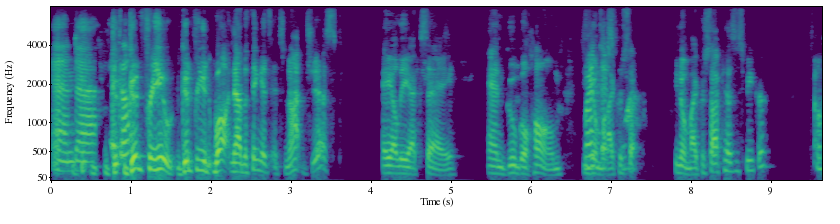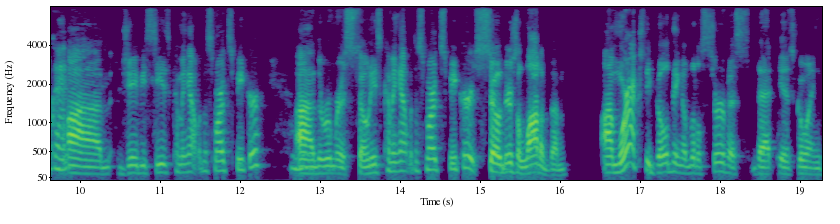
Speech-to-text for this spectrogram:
and uh, good, good for you good for you well now the thing is it's not just alexa and google home you Right, know microsoft more. you know microsoft has a speaker Okay. um, JVC is coming out with a smart speaker. Mm-hmm. Uh, the rumor is Sony's coming out with a smart speaker. So there's a lot of them. Um, we're actually building a little service that is going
